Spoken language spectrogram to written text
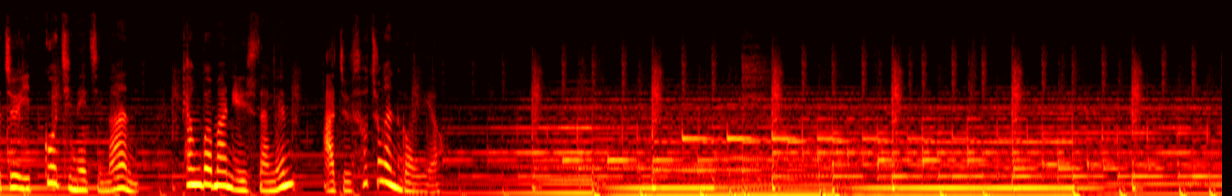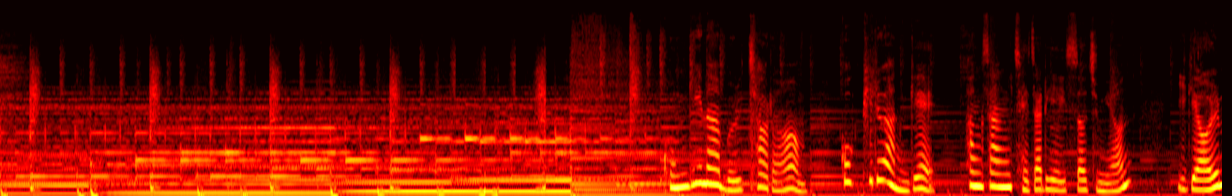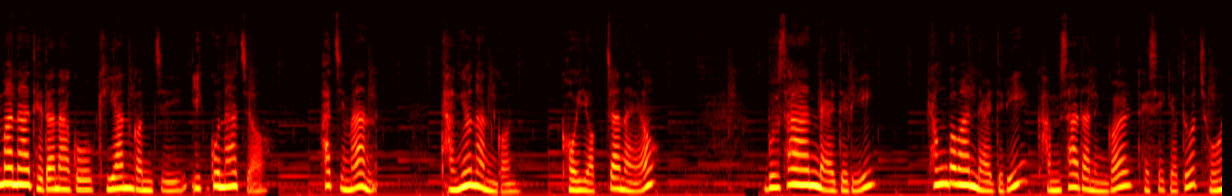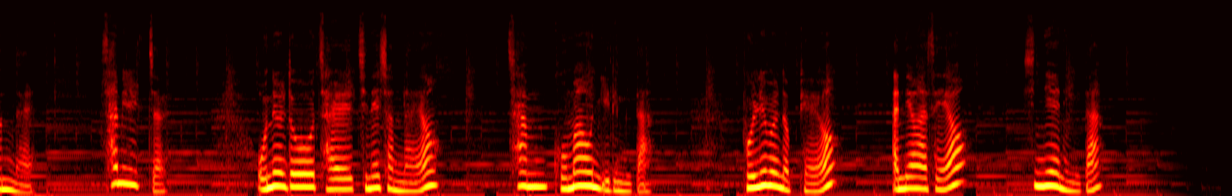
자주 잊고 지내지만 평범한 일상은 아주 소중한 거예요. 공기나 물처럼 꼭 필요한 게 항상 제자리에 있어주면 이게 얼마나 대단하고 귀한 건지 잊곤 하죠. 하지만 당연한 건 거의 없잖아요. 무사한 날들이, 평범한 날들이 감사하다는 걸 되새겨도 좋은 날. 3일절. 오늘도 잘 지내셨나요? 참 고마운 일입니다. 볼륨을 높여요. 안녕하세요. 신예은입니다.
